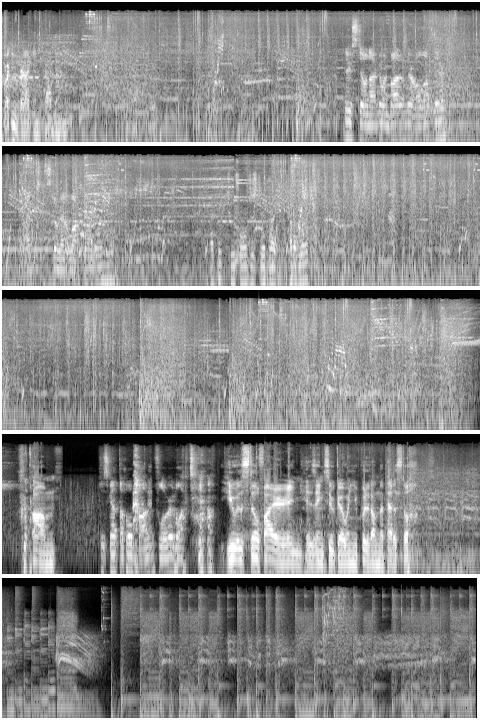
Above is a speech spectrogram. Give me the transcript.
fucking Kraken, goddamn. They're still not going bottom, they're all up there. I still got it locked down down here. I think Toufool just did like a ton of work. Um, Just got the whole bottom floor locked down. he was still firing his Inkzooka when you put it on the pedestal.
